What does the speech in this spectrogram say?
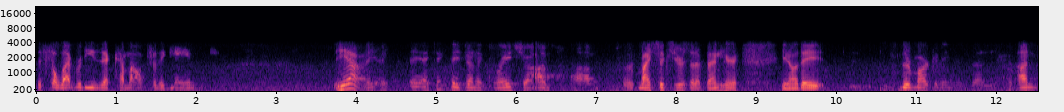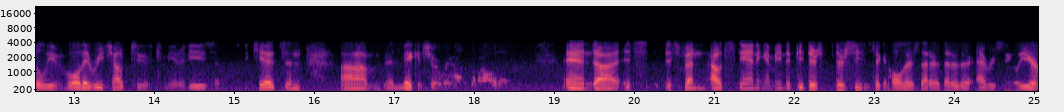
the celebrities that come out for the game. Yeah, I, I, I think they've done a great job. Um, for my six years that I've been here, you know, they their marketing has been unbelievable. They reach out to communities and the kids and um and making sure we're helping out and and uh it's it's been outstanding. I mean, the, there's there's season ticket holders that are that are there every single year.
